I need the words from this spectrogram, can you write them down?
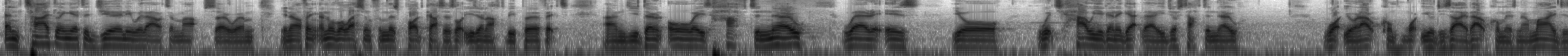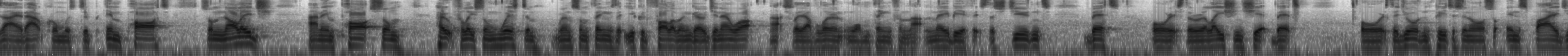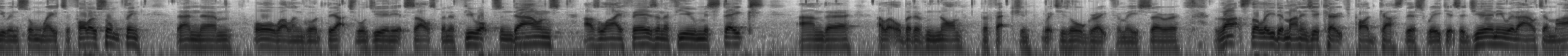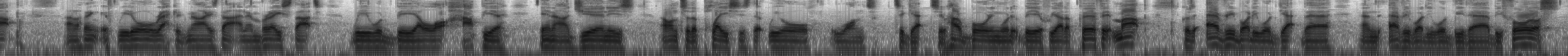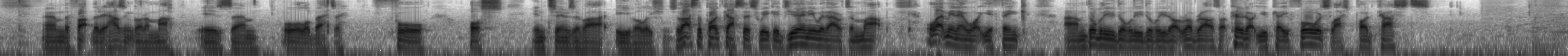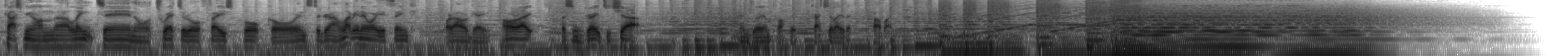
entitling it a journey without a map. So, um, you know, I think another lesson from this podcast is look, you don't have to be perfect and you don't always have to know where it is your, which, how you're going to get there. You just have to know what your outcome, what your desired outcome is. Now, my desired outcome was to impart some knowledge and impart some, hopefully, some wisdom when some things that you could follow and go, do you know what? Actually, I've learned one thing from that. And maybe if it's the student bit or it's the relationship bit or it's the Jordan Peterson also inspired you in some way to follow something, then um, all well and good. The actual journey itself's been a few ups and downs, as life is, and a few mistakes and uh, a little bit of non perfection, which is all great for me. So uh, that's the Leader Manager Coach podcast this week. It's a journey without a map. And I think if we'd all recognize that and embrace that, we would be a lot happier in our journeys onto the places that we all want to get to. How boring would it be if we had a perfect map? Because everybody would get there and everybody would be there before us. Um, the fact that it hasn't got a map is um, all the better for us in terms of our evolution. So that's the podcast this week, A Journey Without a Map. Let me know what you think. Um, www.robryles.co.uk forward slash podcasts. Catch me on uh, LinkedIn or Twitter or Facebook or Instagram. Let me know what you think or our game. All right. Listen, great to chat. Enjoy and profit. Catch you later. Bye bye.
